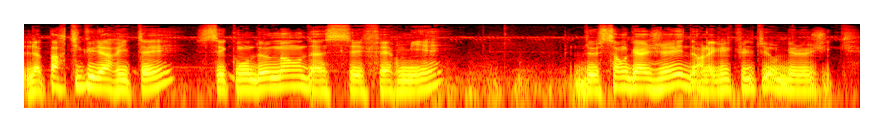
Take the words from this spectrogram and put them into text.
La particularité, c'est qu'on demande à ces fermiers de s'engager dans l'agriculture biologique.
